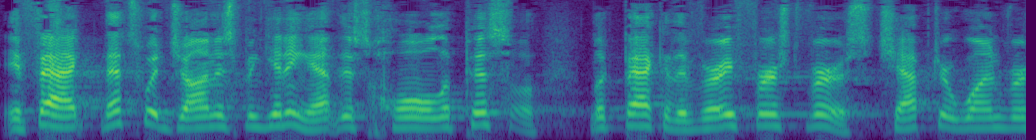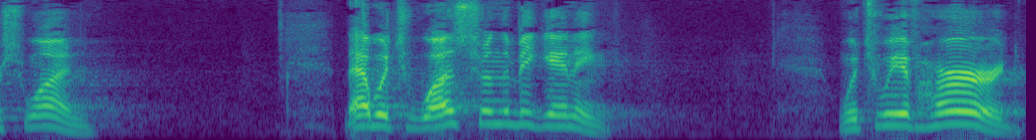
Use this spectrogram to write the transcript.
In fact, that's what John has been getting at this whole epistle. Look back at the very first verse, chapter 1, verse 1. That which was from the beginning, which we have heard,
